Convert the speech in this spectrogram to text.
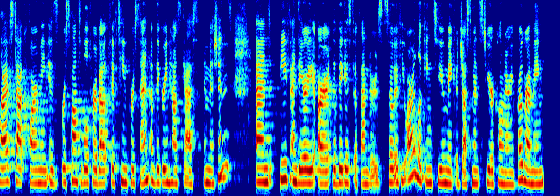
livestock farming is responsible for about 15% of the greenhouse gas emissions, and beef and dairy are the biggest offenders. So, if you are looking to make adjustments to your culinary programming,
